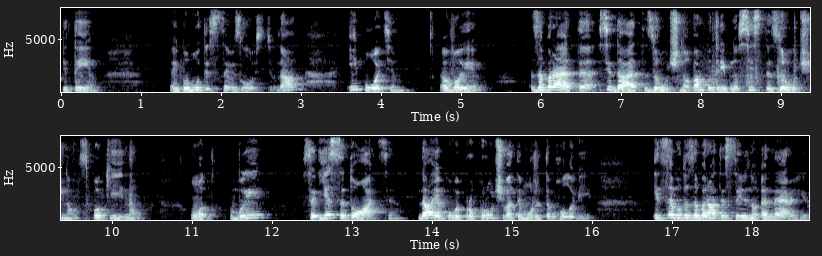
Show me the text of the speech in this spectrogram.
піти і побути з цією злостю. Да? І потім ви забираєте, сідаєте зручно, вам потрібно сісти зручно, спокійно. От ви це є ситуація, да, яку ви прокручувати можете в голові. І це буде забирати сильну енергію.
